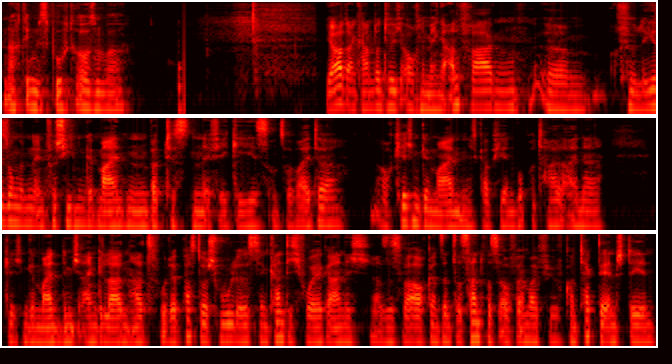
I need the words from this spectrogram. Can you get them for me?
nachdem das Buch draußen war? Ja, dann kamen natürlich auch eine Menge Anfragen ähm, für Lesungen in verschiedenen Gemeinden, Baptisten, FEGs und so weiter. Auch Kirchengemeinden. Es gab hier in Wuppertal eine Kirchengemeinde, die mich eingeladen hat, wo der Pastor schwul ist. Den kannte ich vorher gar nicht. Also es war auch ganz interessant, was auf einmal für Kontakte entstehen.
